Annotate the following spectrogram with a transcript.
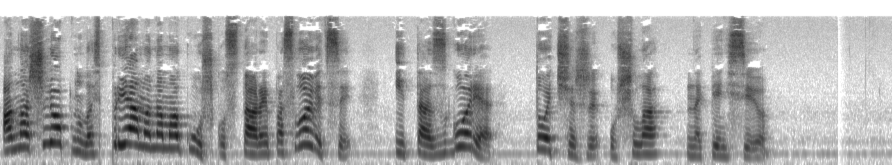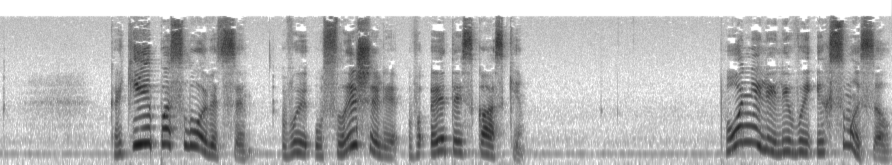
Она шлепнулась прямо на макушку старой пословицы, и та с горя тотчас же ушла на пенсию. Какие пословицы вы услышали в этой сказке? Поняли ли вы их смысл?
